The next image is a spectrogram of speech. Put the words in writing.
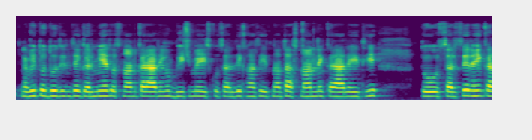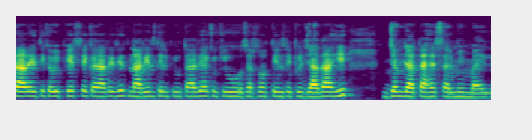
अभी तो दो दिन से गर्मी है तो स्नान करा रही हूँ। बीच में इसको सर्दी खांसी इतना था स्नान नहीं करा रही थी। तो सर से नहीं करा रही थी, कभी फेस से करा रही थी तो नारियल तेल पे उतार दिया क्योंकि वो सरसों तेल से फिर ज़्यादा ही जम जाता है सर में मैल।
